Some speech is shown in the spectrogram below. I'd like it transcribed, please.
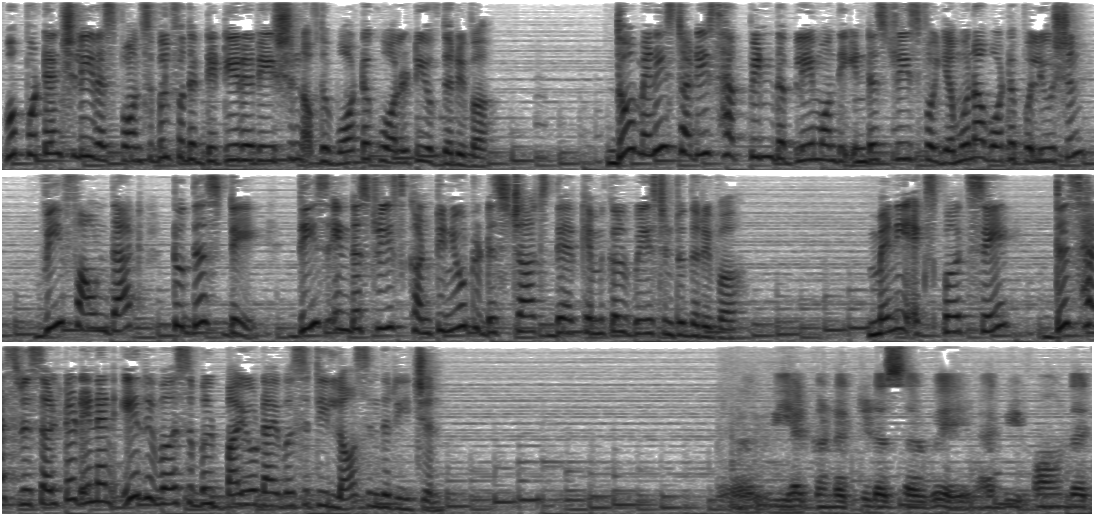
were potentially responsible for the deterioration of the water quality of the river. Though many studies have pinned the blame on the industries for Yamuna water pollution, we found that to this day, these industries continue to discharge their chemical waste into the river. Many experts say this has resulted in an irreversible biodiversity loss in the region. Uh, we had conducted a survey and we found that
